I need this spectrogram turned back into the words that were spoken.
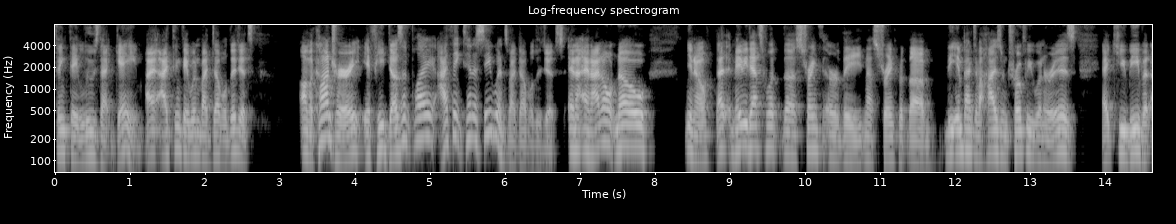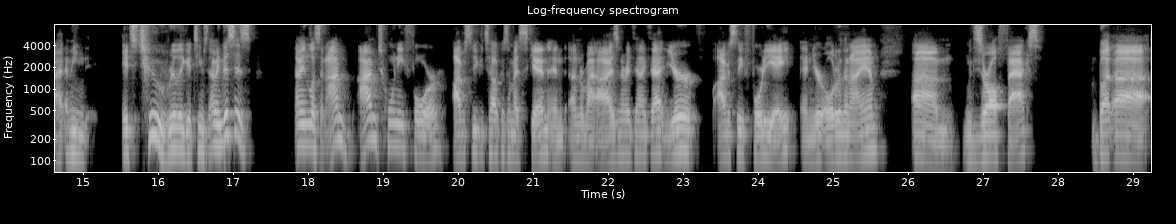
think they lose that game. I, I think they win by double digits. On the contrary, if he doesn't play, I think Tennessee wins by double digits. And and I don't know, you know, that maybe that's what the strength or the not strength, but the the impact of a Heisman Trophy winner is at QB. But I, I mean, it's two really good teams. I mean, this is. I mean, listen, I'm I'm 24. Obviously, you can tell because of my skin and under my eyes and everything like that. You're obviously 48, and you're older than I am. Um, these are all facts. But uh,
